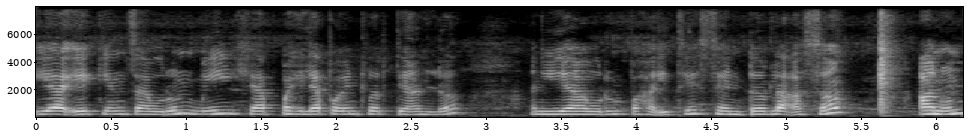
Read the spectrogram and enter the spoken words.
या एक इंचावरून मी ह्या पहिल्या पॉईंटवरती आणलं आणि यावरून पहा इथे सेंटरला असं आणून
